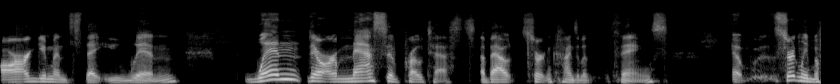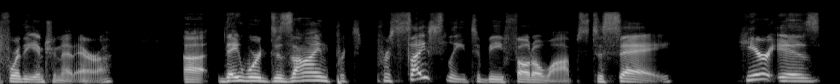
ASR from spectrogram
arguments that you win. When there are massive protests about certain kinds of things uh, certainly before the internet era uh, they were designed pre- precisely to be photo ops to say here is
